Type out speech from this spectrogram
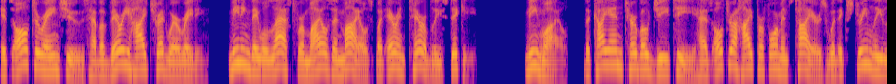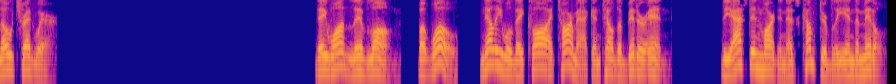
Its all-terrain shoes have a very high treadwear rating, meaning they will last for miles and miles but aren't terribly sticky. Meanwhile, the Cayenne Turbo GT has ultra-high performance tires with extremely low treadwear. They want live long. But whoa, Nelly will they claw at tarmac until the bitter end. The Aston Martin is comfortably in the middle.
